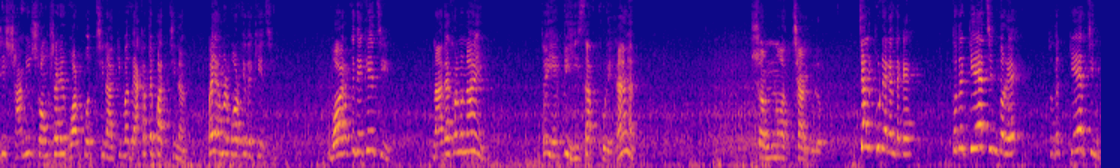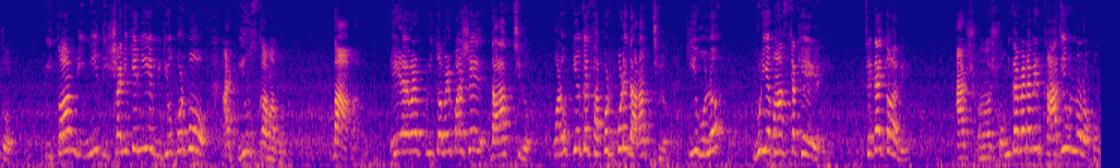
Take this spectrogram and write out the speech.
যে স্বামীর সংসারের ঘর করছি না কিংবা দেখাতে পাচ্ছি না। ভাই, আমার বরকে দেখিয়েছি। বরকে দেখিয়েছি? না দেখানো নাই? তো একটু হিসাব করে হ্যাঁ? সব নচ্ছাড়গুলো। চাল ফুটে এখান থেকে। তোদের কে চিনত রে? তোদের কে চিনত? প্রীতম, রিমি, দিশারিকে নিয়ে ভিডিও করব আর ভিউজ কামাবো। বাবা, এরা এবার প্রীতমের পাশে দাঁড়াচ্ছিল। পরকীয়কে সাপোর্ট করে দাঁড়াচ্ছিল। কি হলো? ঘুরিয়ে বাঁশটা খেয়ে গেলি। সেটাই তো হবে। আর সঙ্গীতা ম্যাডামের কাজই অন্যরকম,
